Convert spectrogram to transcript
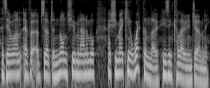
Has anyone ever observed a non human animal actually making a weapon, though? He's in Cologne, in Germany.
